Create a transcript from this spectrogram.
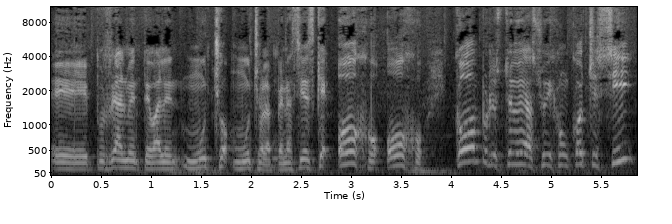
eh, pues realmente valen mucho, mucho la pena. Así es que, ojo, ojo, compre usted a su hijo un coche, sí,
